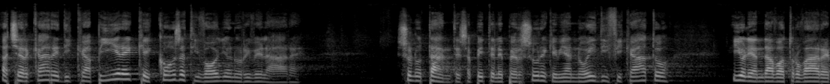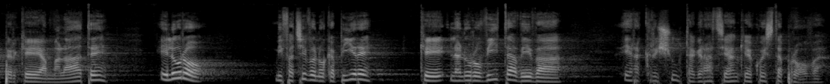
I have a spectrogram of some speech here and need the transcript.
a cercare di capire che cosa ti vogliono rivelare. Sono tante, sapete, le persone che mi hanno edificato io le andavo a trovare perché ammalate e loro mi facevano capire che la loro vita aveva, era cresciuta grazie anche a questa prova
